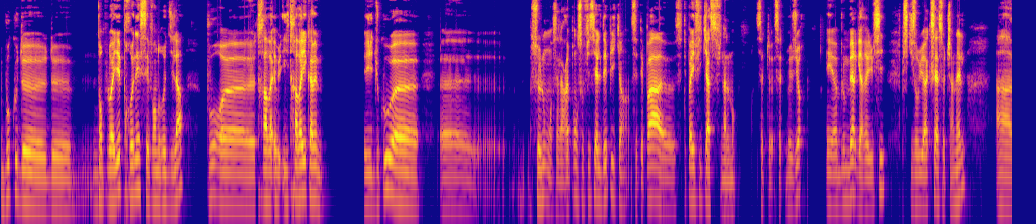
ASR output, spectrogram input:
beaucoup de d'employés prenaient ces vendredis-là pour travailler, ils travaillaient quand même. Et du coup, selon c'est la réponse officielle d'Epic, hein, c'était pas pas efficace finalement cette mesure. Et Bloomberg a réussi puisqu'ils ont eu accès à ce channel à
